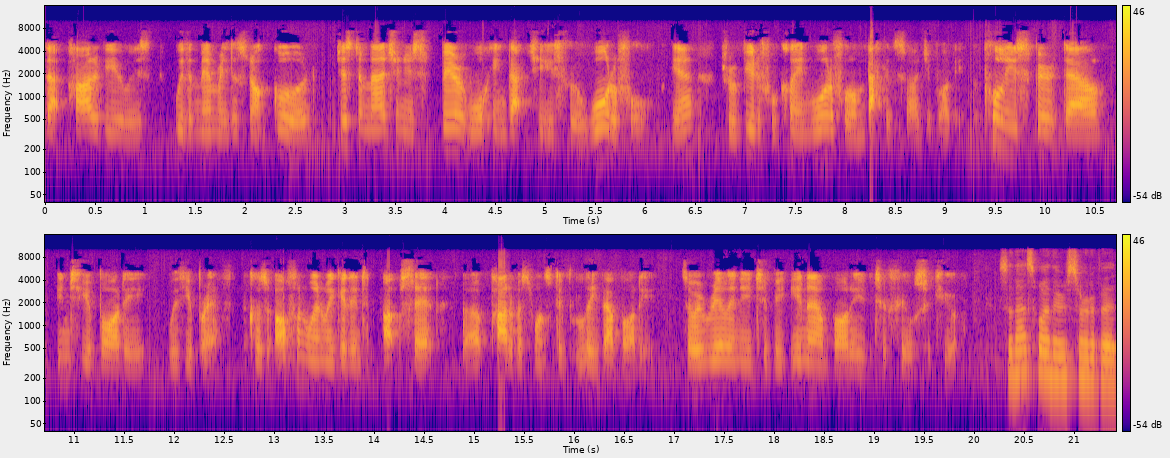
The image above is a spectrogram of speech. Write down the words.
that part of you is with a memory that's not good, just imagine your spirit walking back to you through a waterfall, yeah? Through a beautiful, clean waterfall and back inside your body. Pull your spirit down into your body with your breath. Because often when we get into upset, uh, part of us wants to leave our body. So we really need to be in our body to feel secure. So that's why there's sort of a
